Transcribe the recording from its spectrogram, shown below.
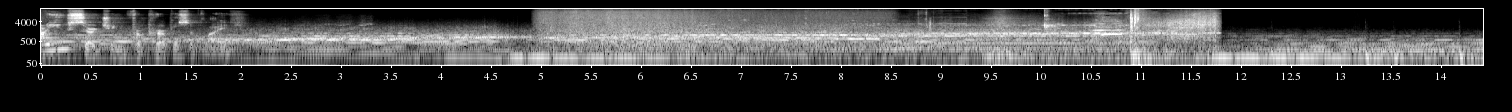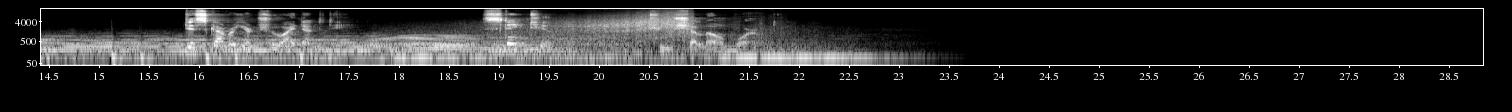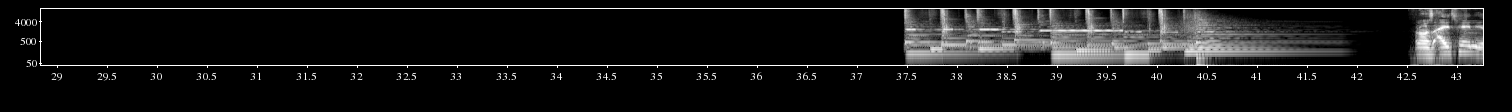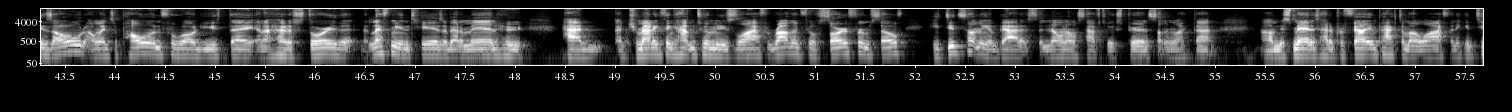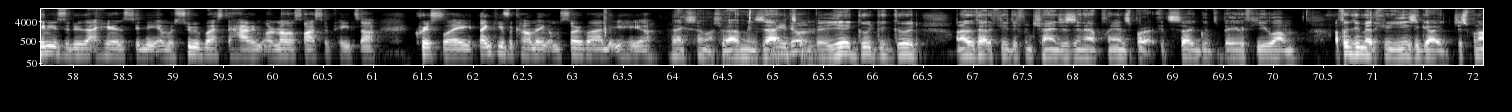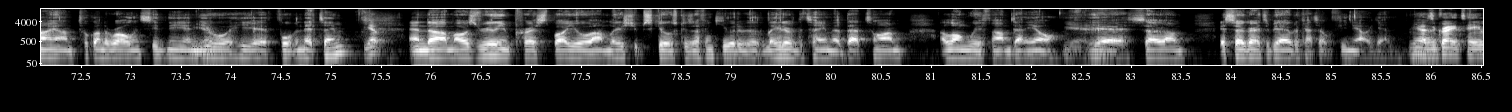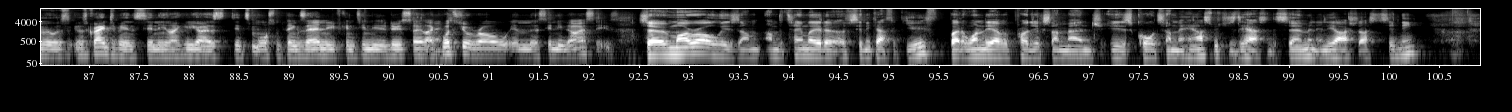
Are you searching for purpose of life? Discover your true identity. Stay tuned to Shalom World. Was 18 years old, I went to Poland for World Youth Day and I heard a story that, that left me in tears about a man who had a traumatic thing happen to him in his life. Rather than feel sorry for himself, he did something about it so that no one else have to experience something like that. Um, this man has had a profound impact on my life, and he continues to do that here in Sydney. And we're super blessed to have him on another slice of pizza. Chris Lee, thank you for coming. I'm so glad that you're here. Thanks so much for having me, Zac. How you it's doing? good to be. Yeah, good, good, good. I know we've had a few different changes in our plans, but it's so good to be with you. Um, I think we met a few years ago, just when I um, took on the role in Sydney, and you were here for the NET team. Yep. And um, I was really impressed by your um, leadership skills because I think you were the leader of the team at that time, along with um, Danielle. Yeah. Yeah. So um, it's so great to be able to catch up with you now again. Yeah, it's a great team. It was it was great to be in Sydney. Like you guys did some awesome things then. You've continued to do so. Like, what's your role in the Sydney diocese? So my role is um, I'm the team leader of Sydney Catholic Youth, but one of the other projects I manage is called Sumner House, which is the House of Discernment in the Archdiocese of Sydney.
